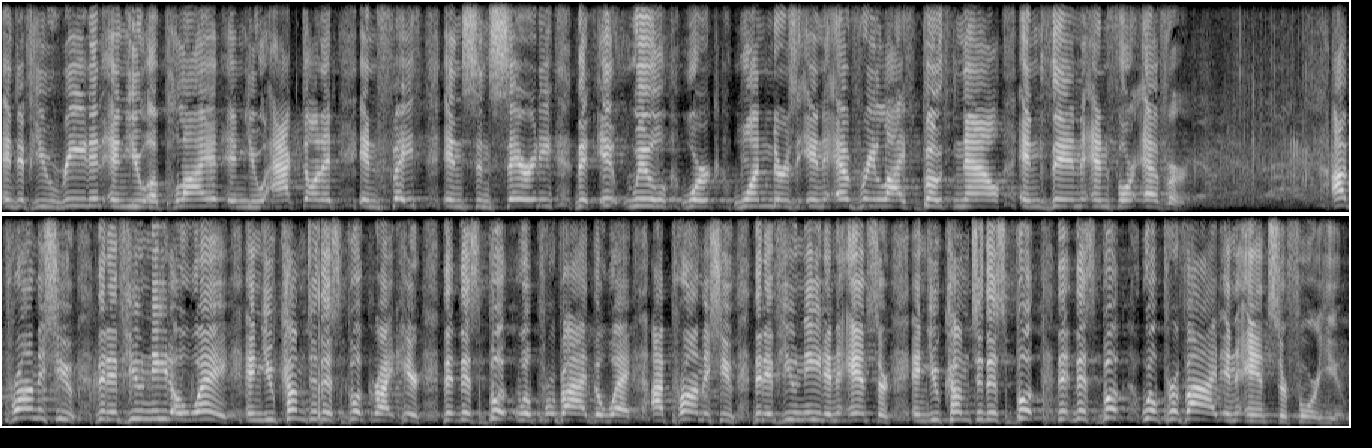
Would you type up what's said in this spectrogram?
and if you read it and you apply it and you act on it in faith, in sincerity, that it will work wonders in every life, both now and then and forever. I promise you that if you need a way and you come to this book right here, that this book will provide the way. I promise you that if you need an answer and you come to this book, that this book will provide an answer for you.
